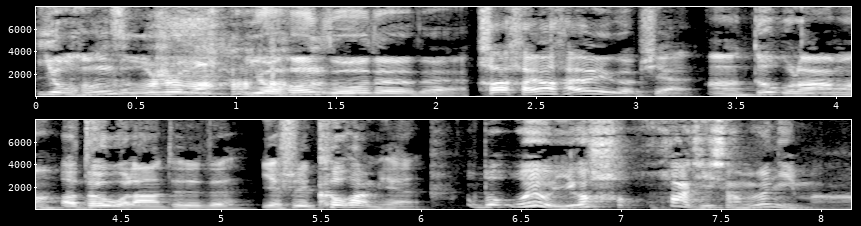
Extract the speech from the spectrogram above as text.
永恒族是吗？永恒族，对对对，好，好像还有一个片啊，德古拉吗？啊，德古拉，对对对，也是科幻片。我我有一个好话题想问你们啊，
